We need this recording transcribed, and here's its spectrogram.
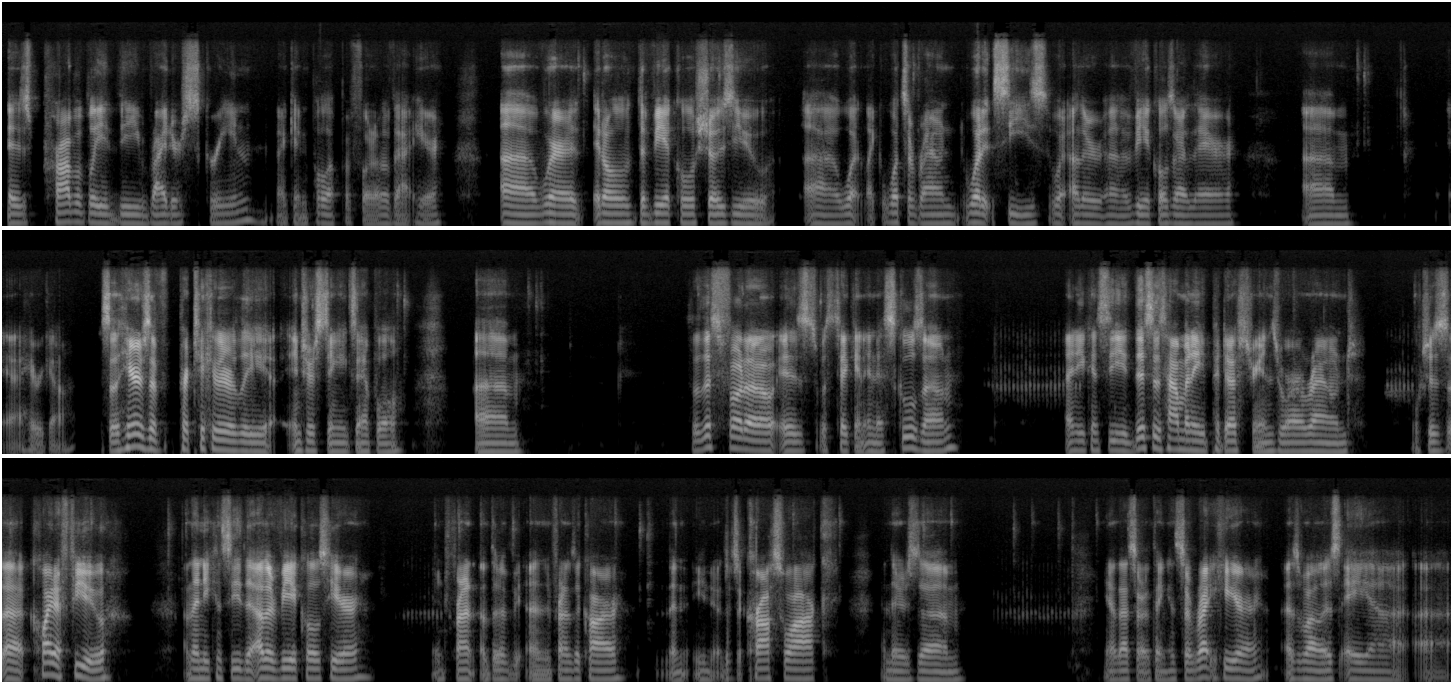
is probably the rider screen. I can pull up a photo of that here, uh, where it'll the vehicle shows you uh, what like what's around, what it sees, what other uh, vehicles are there. Um, yeah, here we go. so here's a particularly interesting example. Um, so this photo is was taken in a school zone, and you can see this is how many pedestrians were around, which is uh, quite a few. And then you can see the other vehicles here in front of the in front of the car. Then you know there's a crosswalk, and there's um, you know that sort of thing. And so right here, as well as a uh, uh,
